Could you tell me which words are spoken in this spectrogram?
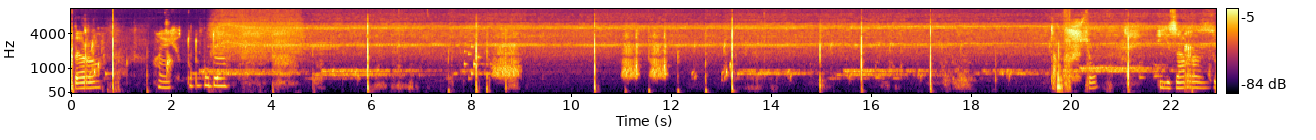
Тепер хай тут буде. Так, все. І зараз.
